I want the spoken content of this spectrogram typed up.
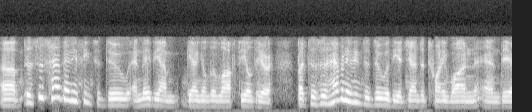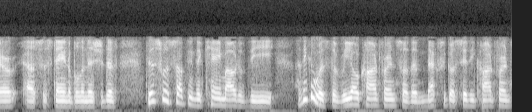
Uh, does this have anything to do? And maybe I'm getting a little off field here, but does it have anything to do with the Agenda 21 and their uh, sustainable initiative? This was something that came out of the I think it was the Rio conference or the Mexico City conference,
